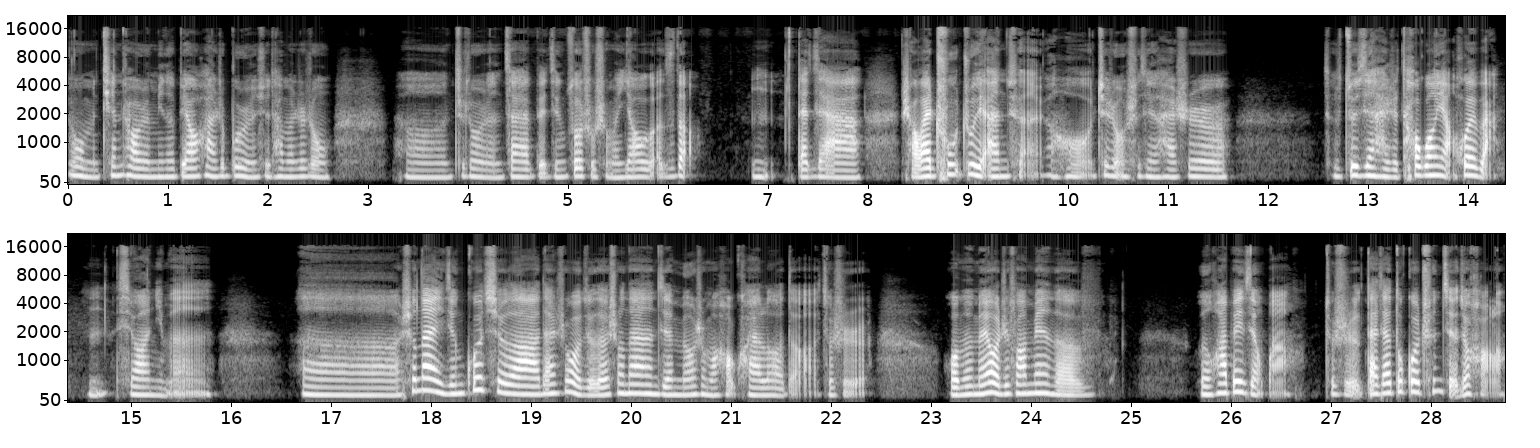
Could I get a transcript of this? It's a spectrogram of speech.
因为我们天朝人民的彪悍是不允许他们这种，嗯，这种人在北京做出什么幺蛾子的。嗯，大家少外出，注意安全。然后这种事情还是，就最近还是韬光养晦吧。嗯，希望你们。嗯，圣诞已经过去了，但是我觉得圣诞节没有什么好快乐的，就是我们没有这方面的文化背景嘛，就是大家都过春节就好了。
